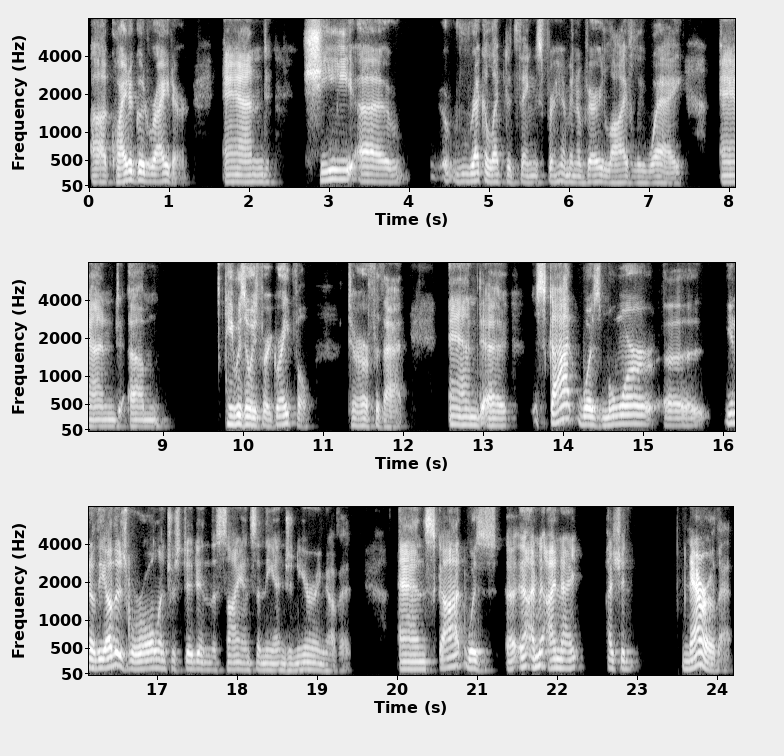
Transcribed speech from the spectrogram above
uh, quite a good writer. And she uh, recollected things for him in a very lively way. And um, he was always very grateful to her for that. And uh, Scott was more, uh, you know, the others were all interested in the science and the engineering of it. And Scott was, uh, I mean, I, I should narrow that.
